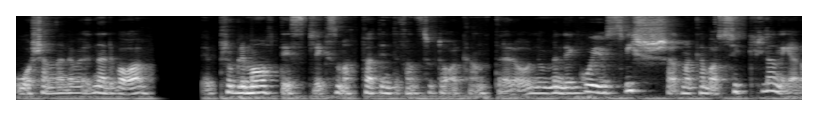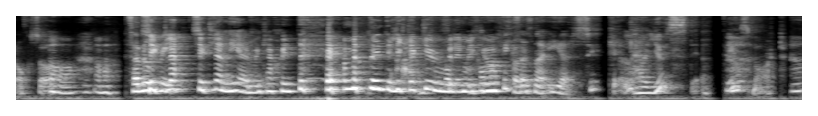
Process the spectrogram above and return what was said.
år sedan när det, när det var problematiskt liksom för att det inte fanns trottoarkanter. Och, men det går ju swish att man kan bara cykla ner också. Ja, ja. Sen uppe i- Cykla, cykla ner men kanske inte hem, det är inte lika kul för det är mycket får man fixa en sån här elcykel. Ja just det, det är smart. Ja.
